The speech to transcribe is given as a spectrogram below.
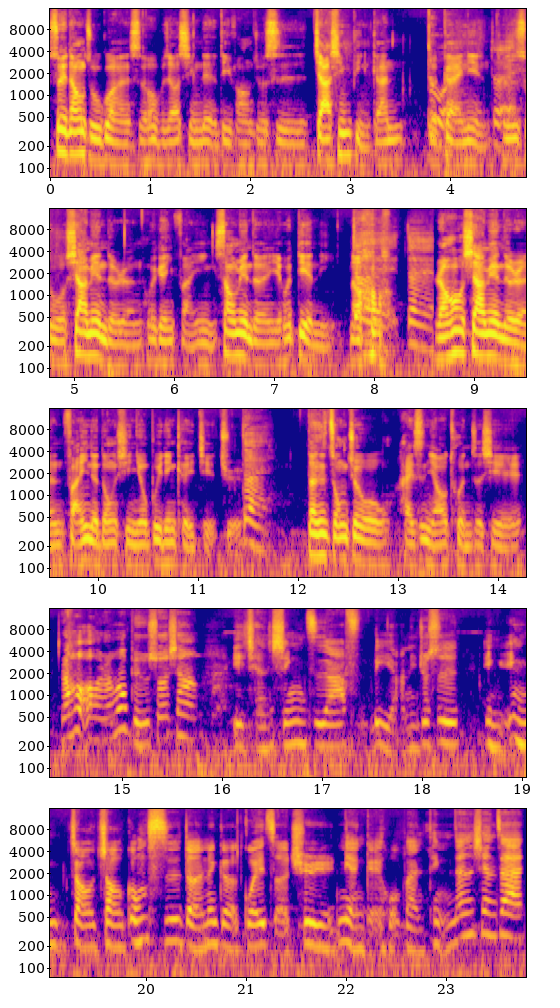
所以当主管的时候，比较心累的地方就是夹心饼干的概念，就是说下面的人会给你反应，上面的人也会电你，然后对，对，然后下面的人反映的东西，你又不一定可以解决，对，但是终究还是你要吞这些。然后哦，然后比如说像以前薪资啊、福利啊，你就是。硬硬找找公司的那个规则去念给伙伴听，但是现在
